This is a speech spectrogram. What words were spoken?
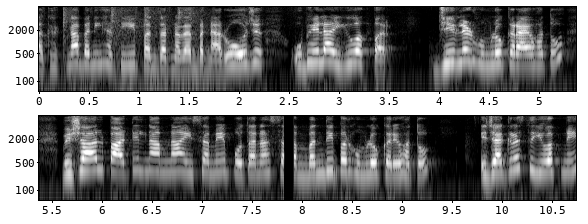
આ ઘટના બની હતી પંદર નવેમ્બરના રોજ ઉભેલા યુવક પર જીવલેણ હુમલો કરાયો હતો. વિશાલ પાટીલ નામના ઈસમે પોતાના સંબંધી પર હુમલો કર્યો હતો. ઇજાગ્રસ્ત યુવકને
